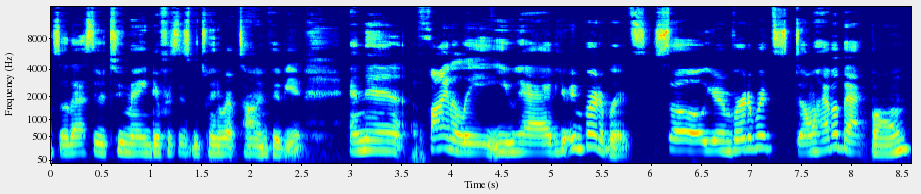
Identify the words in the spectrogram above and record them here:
So that's their two main differences between a reptile and amphibian. And then finally, you have your invertebrates. So your invertebrates don't have a backbone.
